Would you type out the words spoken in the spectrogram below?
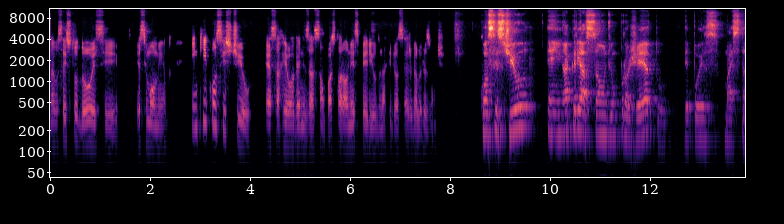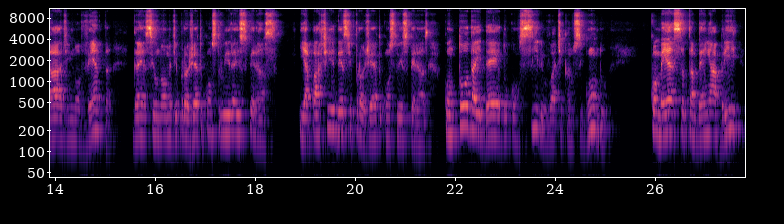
Né? Você estudou esse esse momento. Em que consistiu essa reorganização pastoral nesse período na Arquidiocese de Belo Horizonte? Consistiu em a criação de um projeto depois, mais tarde, em 90, ganha-se o nome de Projeto Construir a Esperança. E a partir desse projeto Construir a Esperança, com toda a ideia do Concílio Vaticano II, começa também a abrir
